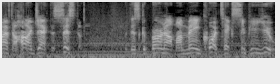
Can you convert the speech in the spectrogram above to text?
might have to hijack the system. But this could burn out my main Cortex CPU.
